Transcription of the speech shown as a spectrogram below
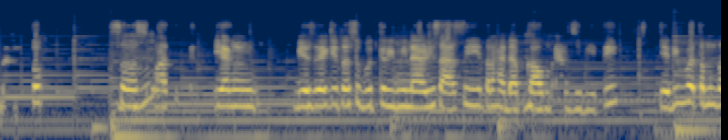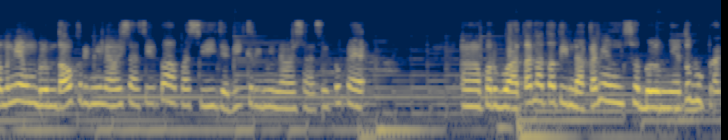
bentuk sesuatu yang biasanya kita sebut kriminalisasi terhadap kaum LGBT. Jadi buat teman-teman yang belum tahu kriminalisasi itu apa sih? Jadi kriminalisasi itu kayak eh, perbuatan atau tindakan yang sebelumnya itu bukan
